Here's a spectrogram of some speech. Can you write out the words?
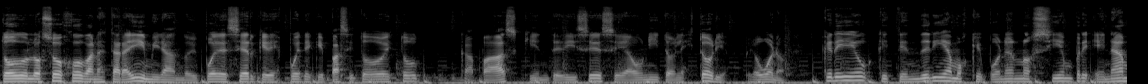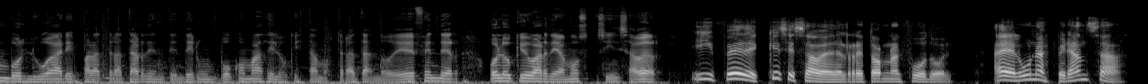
Todos los ojos van a estar ahí mirando y puede ser que después de que pase todo esto capaz quien te dice sea un hito en la historia. Pero bueno, creo que tendríamos que ponernos siempre en ambos lugares para tratar de entender un poco más de lo que estamos tratando de defender o lo que bardeamos sin saber. Y Fede, ¿qué se sabe del retorno al fútbol? ¿Hay alguna esperanza?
